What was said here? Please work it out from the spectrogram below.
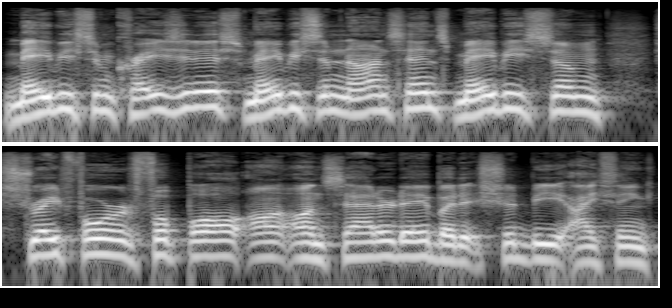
maybe some craziness, maybe some nonsense, maybe some straightforward football on, on Saturday, but it should be, I think,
